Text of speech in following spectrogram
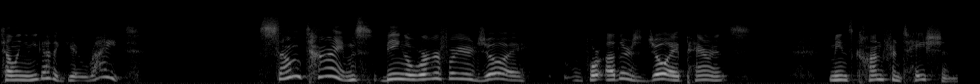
telling him, you got to get right. Sometimes being a worker for your joy, for others' joy, parents, means confrontation.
